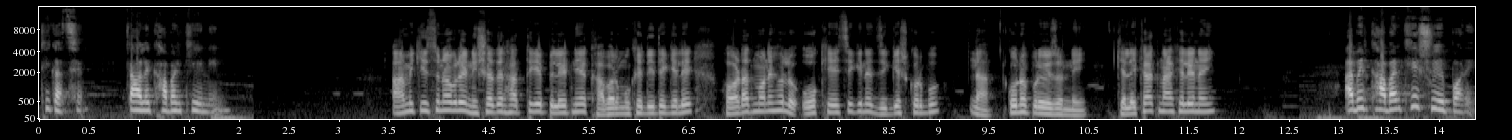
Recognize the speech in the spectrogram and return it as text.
ঠিক আছে তাহলে খাবার খেয়ে নিন। আমি কিছু না বলে নিশাদের হাত থেকে প্লেট নিয়ে খাবার মুখে দিতে গেলে হঠাৎ মনে হলো ও খেয়েছে কিনা জিজ্ঞেস করব। না কোনো প্রয়োজন নেই। খেলে খাক না খেলে নাই। আবির খাবার খেয়ে শুয়ে পড়ে।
